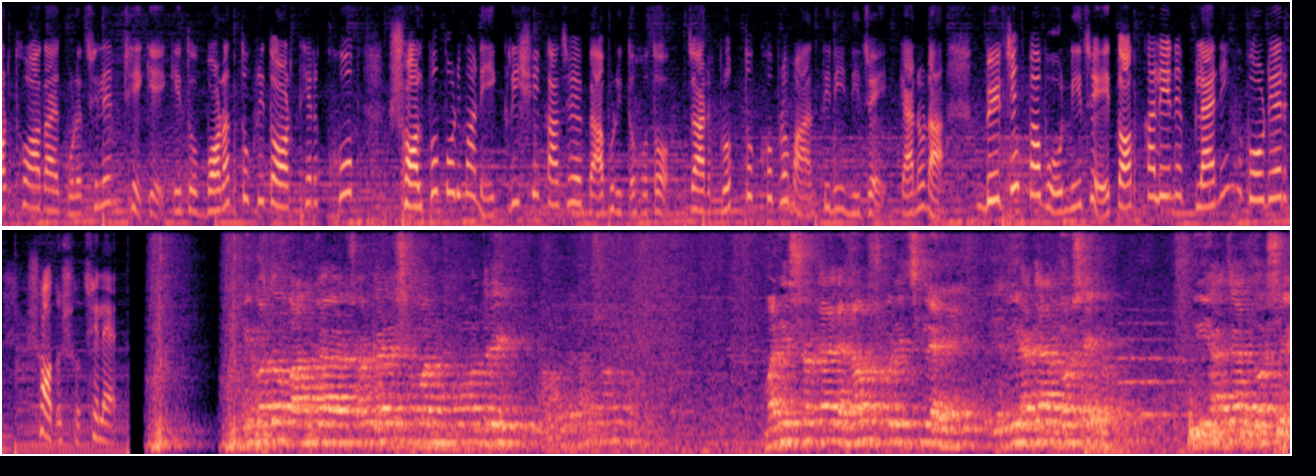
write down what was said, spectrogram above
অর্থ আদায় করেছিলেন ঠিকই, কিন্তু বরাদ্দকৃত অর্থের খুব স্বল্প পরিমাণে কৃষি কাজে ব্যবহৃত হতো, যার প্রত্যক্ষ প্রমাণ তিনি নিজেই কেননা, বীরজিৎ বাবু নিজে তৎকালীন প্ল্যানিং বোর্ডের সদস্য ছিলেন। বিগত সরকারের মুখ্যমন্ত্রী সরকার অ্যানাউন্স করেছিলেন দুই হাজার দশে, দুই হাজার দশে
